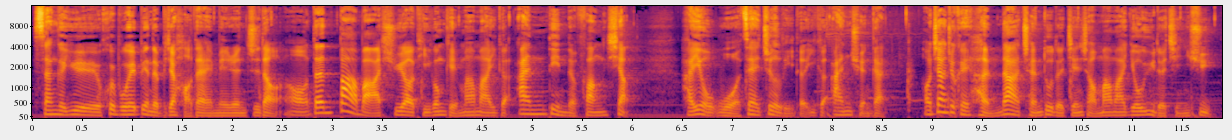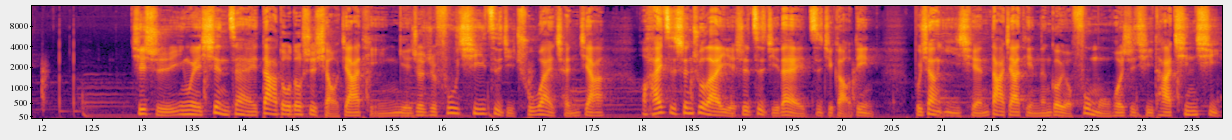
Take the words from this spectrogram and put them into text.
三个月会不会变得比较好带，没人知道哦。但爸爸需要提供给妈妈一个安定的方向，还有我在这里的一个安全感。哦，这样就可以很大程度的减少妈妈忧郁的情绪。其实，因为现在大多都是小家庭，也就是夫妻自己出外成家，哦，孩子生出来也是自己带、自己搞定，不像以前大家庭能够有父母或是其他亲戚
